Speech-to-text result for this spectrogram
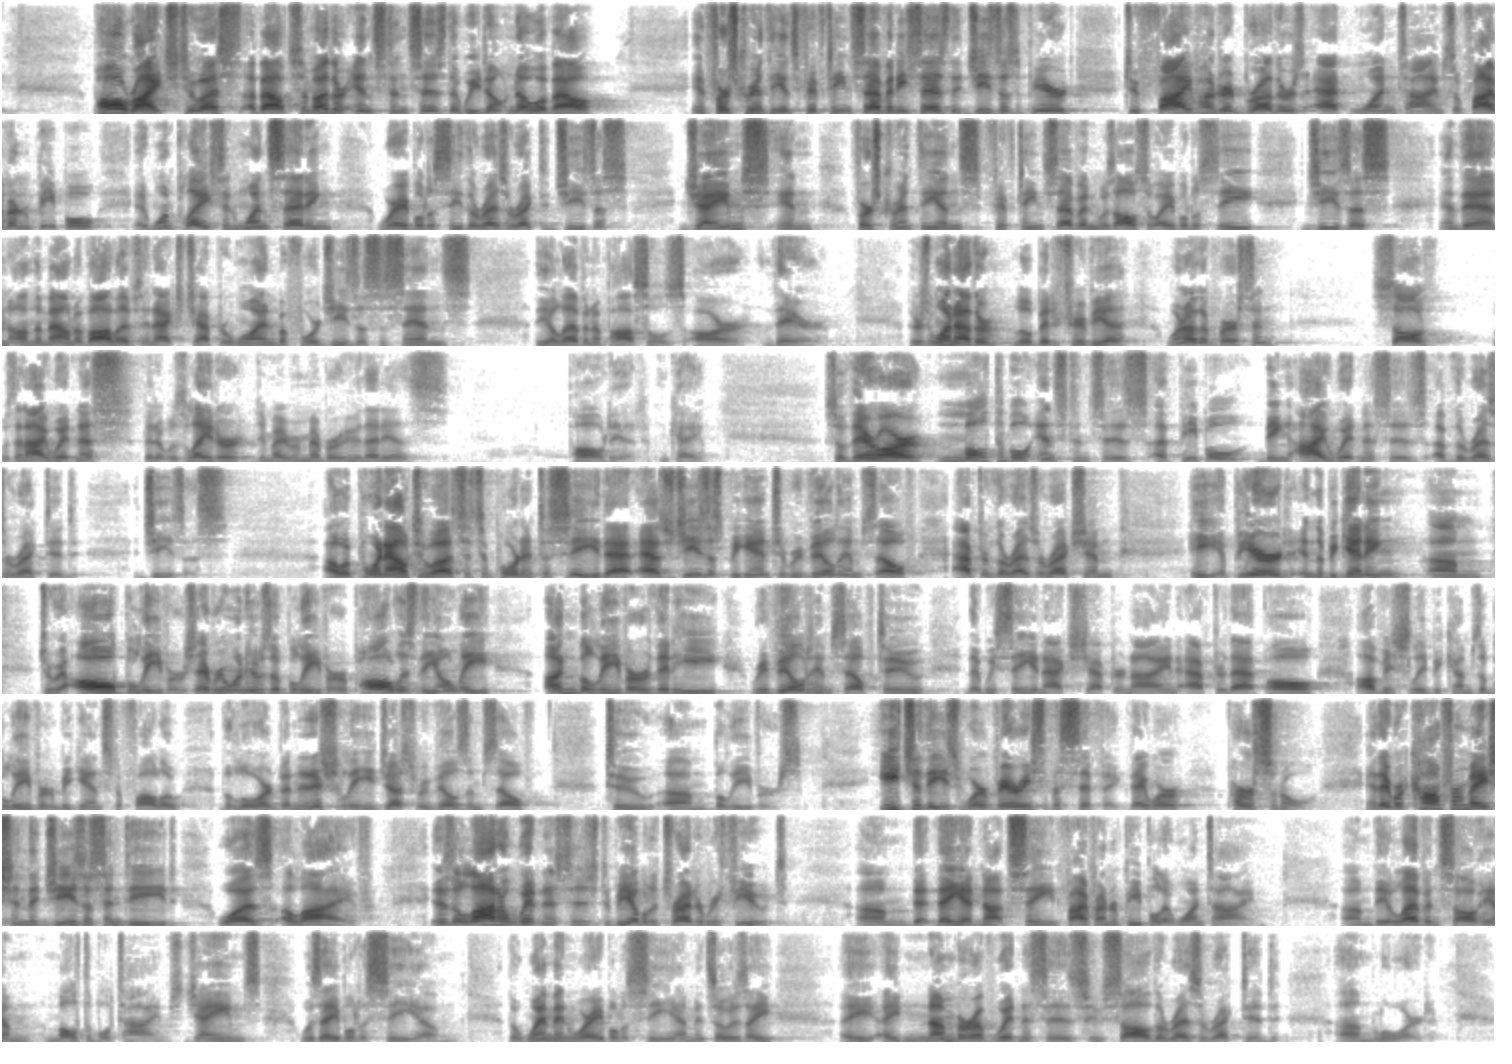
Paul writes to us about some other instances that we don't know about. In 1 Corinthians 15 7, he says that Jesus appeared to 500 brothers at one time. So 500 people at one place in one setting were able to see the resurrected Jesus. James in 1 Corinthians 15 7 was also able to see Jesus. And then on the Mount of Olives in Acts chapter 1, before Jesus ascends, the 11 apostles are there. There's one other, little bit of trivia. One other person, Saul was an eyewitness, but it was later. Do you may remember who that is? Paul did, okay? So there are multiple instances of people being eyewitnesses of the resurrected Jesus. I would point out to us it's important to see that as Jesus began to reveal himself after the resurrection, he appeared in the beginning um, to all believers, everyone who was a believer. Paul was the only unbeliever that he revealed himself to that we see in Acts chapter 9. After that, Paul obviously becomes a believer and begins to follow the Lord. But initially, he just reveals himself to um, believers. Each of these were very specific, they were personal, and they were confirmation that Jesus indeed was alive. It is a lot of witnesses to be able to try to refute um, that they had not seen 500 people at one time. Um, the 11 saw him multiple times. James was able to see him. The women were able to see him. And so it was a, a, a number of witnesses who saw the resurrected um, Lord.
